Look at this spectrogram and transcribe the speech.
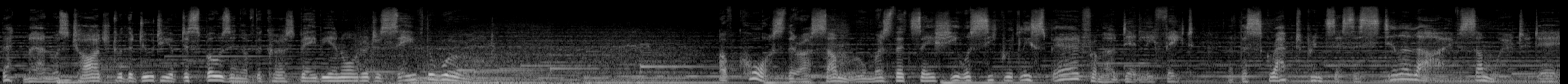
That man was charged with the duty of disposing of the cursed baby in order to save the world. Of course, there are some rumors that say she was secretly spared from her deadly fate, that the scrapped princess is still alive somewhere today.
